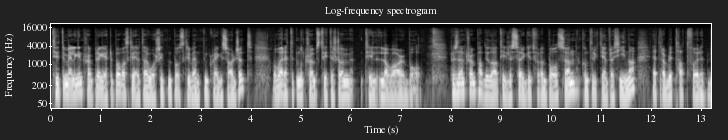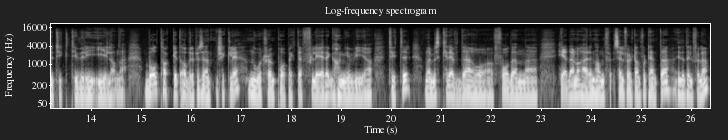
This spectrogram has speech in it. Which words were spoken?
Twittermeldingen Trump reagerte på, var skrevet av Washington Post-skribenten Craig Sargent, og var rettet mot Trumps twitterstorm til Lavar Ball. President Trump hadde jo da tidligere sørget for at Balls sønn kom trygt hjem fra Kina etter å ha blitt tatt for et butikktyveri i landet. Ball takket aldri presidenten skikkelig, noe Trump påpekte flere ganger via Twitter, og nærmest krevde å få den uh, hederen og æren han selv følte han fortjente i det tilfellet.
